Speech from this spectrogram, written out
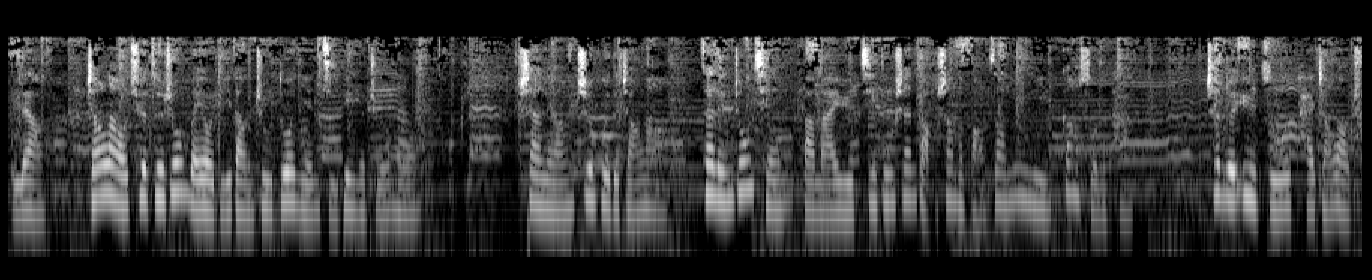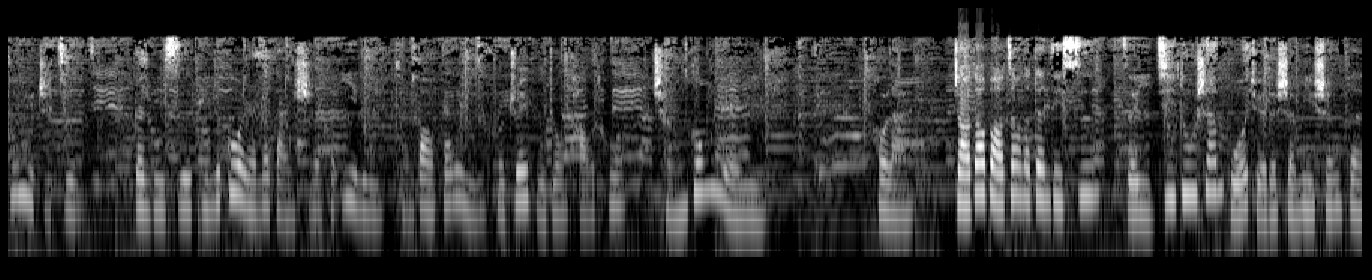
不料，长老却最终没有抵挡住多年疾病的折磨。善良智慧的长老在临终前，把埋于基督山岛上的宝藏秘密告诉了他。趁着狱卒抬长老出狱之际，邓蒂斯凭着过人的胆识和毅力，从暴风雨和追捕中逃脱，成功越狱。后来，找到宝藏的邓蒂斯，则以基督山伯爵的神秘身份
